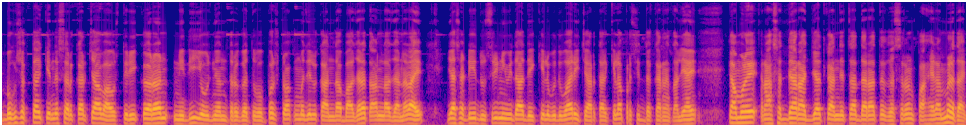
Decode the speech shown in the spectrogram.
बघू शकता केंद्र सरकारच्या भावस्थिरीकरण निधी योजनेअंतर्गत वपर स्टॉकमधील कांदा बाजारात आणला जाणार आहे. यासाठी दुसरी निविदा देखील बुधवारी चार तारखेला प्रसिद्ध करण्यात आली आहे. त्यामुळे रा सध्या राज्यात कांद्याच्या दरात घसरण पाहायला मिळत आहे.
